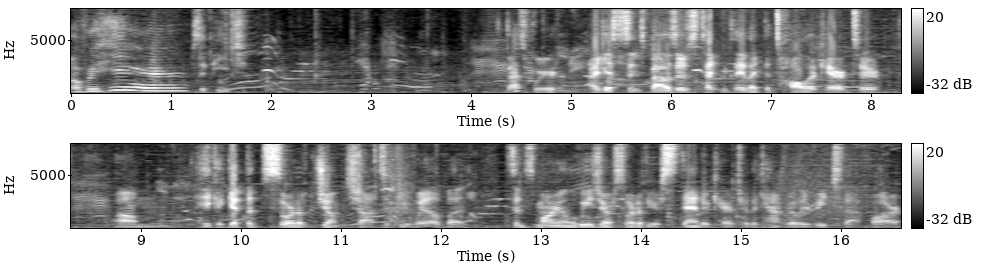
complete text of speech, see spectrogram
Over here! Said Peach. That's weird. I guess since Bowser's technically like the taller character, um, he could get the sort of jump shots, if you will, but since Mario and Luigi are sort of your standard character, they can't really reach that far.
